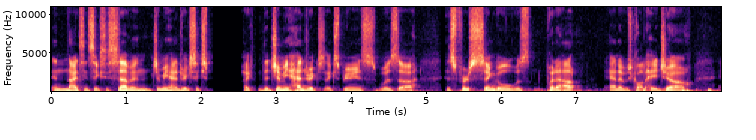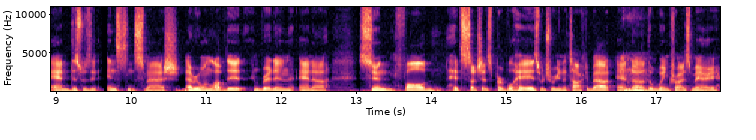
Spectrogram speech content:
in 1967, Jimi Hendrix, ex- the Jimi Hendrix Experience was uh, his first single was put out, and it was called Hey Joe. And this was an instant smash. Everyone loved it in Britain, and uh, soon followed hits such as Purple Haze, which we're going to talk about, and uh, The Wind Cries Mary.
